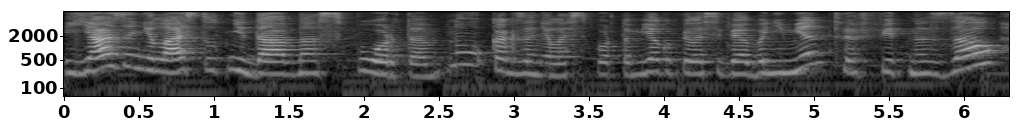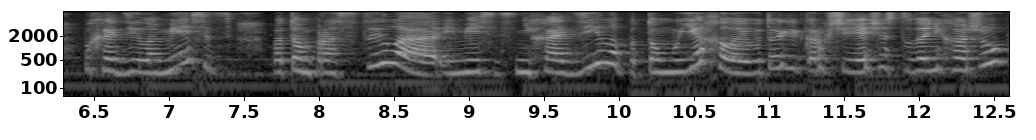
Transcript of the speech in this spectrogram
Я занялась тут недавно спортом. Ну, как занялась спортом? Я купила себе абонемент в фитнес-зал, походила месяц, потом простыла и месяц не ходила, потом уехала, и в итоге, короче, я сейчас туда не хожу,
